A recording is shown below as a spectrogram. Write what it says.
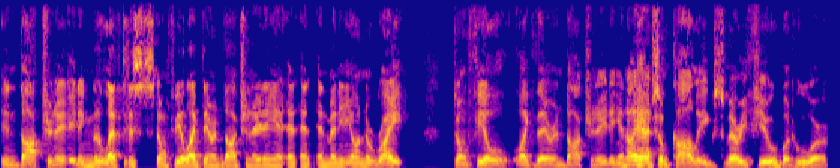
indoctrinating. The leftists don't feel like they're indoctrinating, and, and, and many on the right don't feel like they're indoctrinating. And I had some colleagues, very few, but who were,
